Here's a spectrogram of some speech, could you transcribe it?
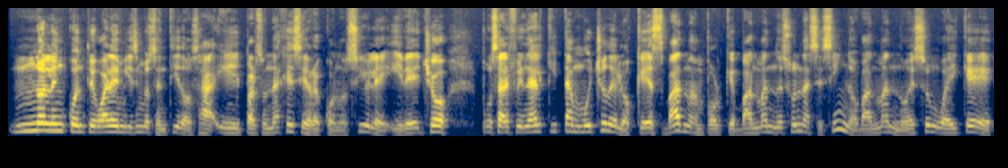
no le encuentro igual el mismo sentido, o sea, y el personaje es irreconocible y de hecho, pues al final quita mucho de lo que es Batman, porque Batman no es un asesino, Batman no es un güey que,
